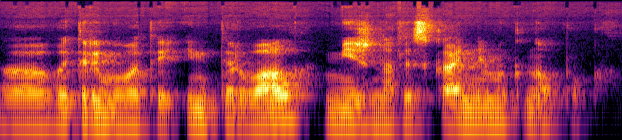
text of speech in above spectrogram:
витримувати інтервал між натисканнями кнопок.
